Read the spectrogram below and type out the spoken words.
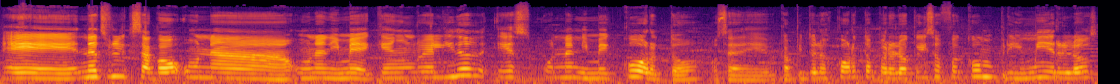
Eh, Netflix sacó una, un anime que en realidad es un anime corto, o sea, de capítulos cortos, pero lo que hizo fue comprimirlos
